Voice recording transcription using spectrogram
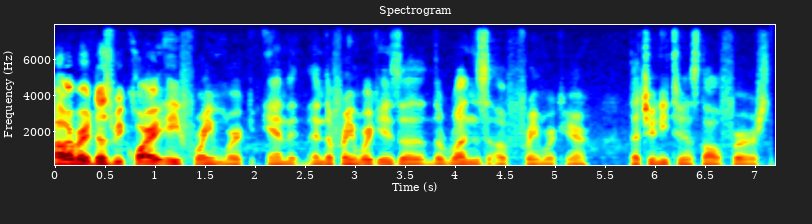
However it does require a framework and and the framework is uh, the RUNZ of framework here that you need to install first.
